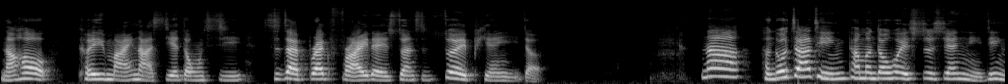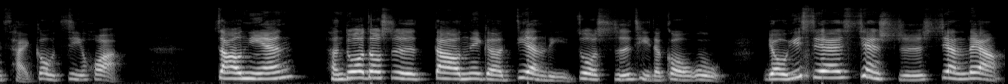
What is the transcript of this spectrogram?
然后可以买哪些东西是在 Black Friday 算是最便宜的。那很多家庭他们都会事先拟定采购计划，早年。很多都是到那个店里做实体的购物，有一些限时限量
